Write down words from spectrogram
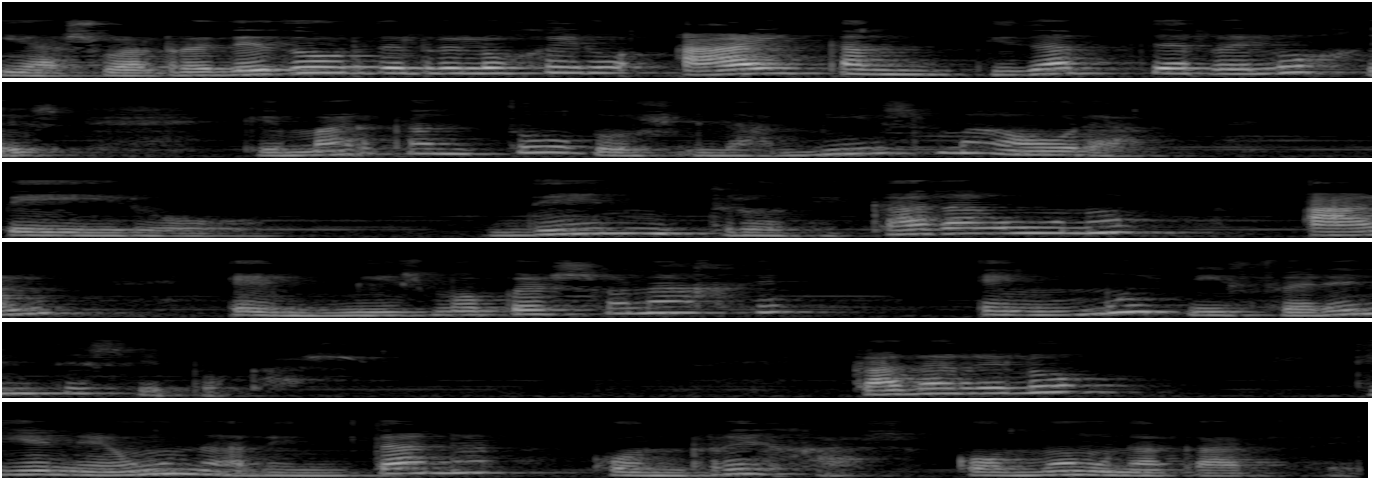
Y a su alrededor del relojero hay cantidad de relojes que marcan todos la misma hora, pero dentro de cada uno hay el mismo personaje en muy diferentes épocas. Cada reloj tiene una ventana con rejas como una cárcel.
